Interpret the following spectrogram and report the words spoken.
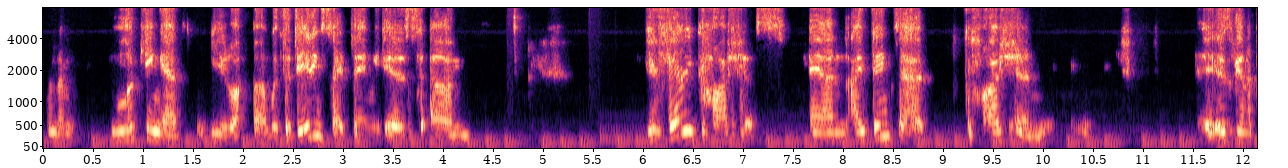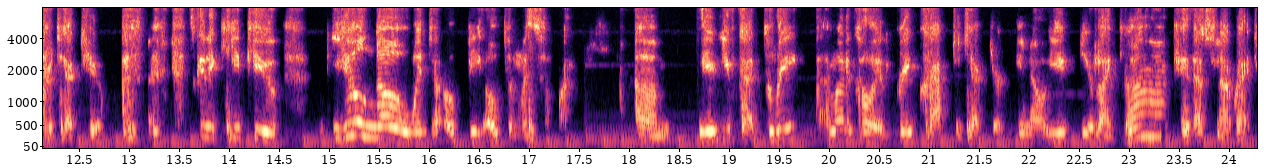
when I'm looking at you uh, with the dating site thing is um, you're very cautious, and I think that caution is going to protect you. it's going to keep you. You'll know when to be open with someone. Um, you, you've got great. I'm going to call it a great crap detector. You know, you you're like, oh, okay, that's not right.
